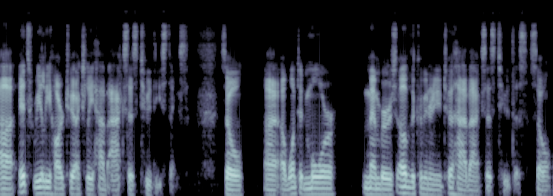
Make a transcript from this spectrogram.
uh, it's really hard to actually have access to these things. So uh, I wanted more members of the community to have access to this. So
